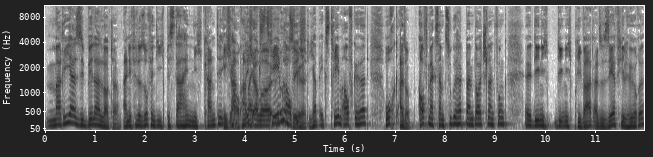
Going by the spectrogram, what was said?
Maria Sibylla Lotter, eine Philosophin, die ich bis dahin nicht kannte. Ich hab auch nicht, aber extrem lohnt sich. aufgehört. Ich habe extrem aufgehört, hoch, also aufmerksam zugehört beim Deutschlandfunk, äh, den ich, den ich privat also sehr viel höre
